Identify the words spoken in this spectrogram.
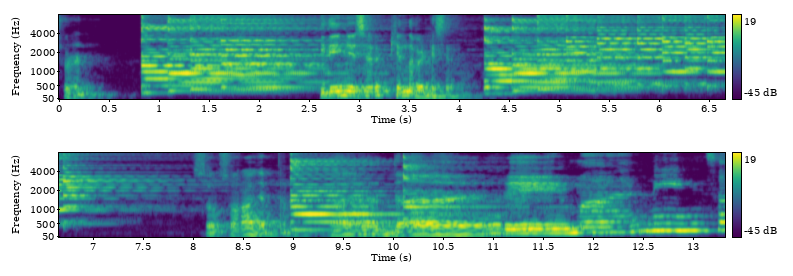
చూడండి. ఇదేం చేశారు? కింద పెట్టేశారు. సో స్వరాలు చెప్తాం ద, రే, మ, ని, సా,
